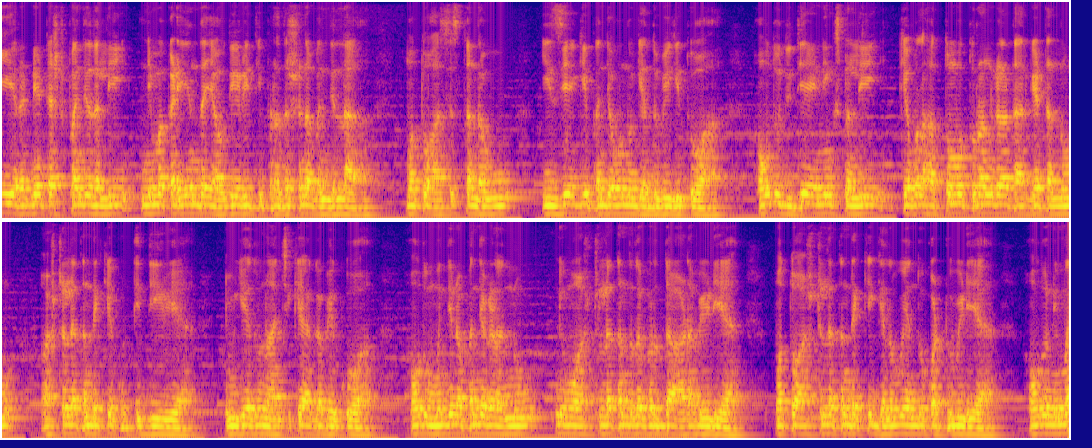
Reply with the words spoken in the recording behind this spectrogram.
ಈ ಎರಡನೇ ಟೆಸ್ಟ್ ಪಂದ್ಯದಲ್ಲಿ ನಿಮ್ಮ ಕಡೆಯಿಂದ ಯಾವುದೇ ರೀತಿ ಪ್ರದರ್ಶನ ಬಂದಿಲ್ಲ ಮತ್ತು ಆಸಿಸ್ ತಂಡವು ಈಸಿಯಾಗಿ ಪಂದ್ಯವನ್ನು ಗೆದ್ದು ಬೀಗಿತು. ಹೌದು, ದ್ವಿತೀಯ ಇನ್ನಿಂಗ್ಸ್ನಲ್ಲಿ ಕೇವಲ ಹತ್ತೊಂಬತ್ತು ರನ್ಗಳ ಟಾರ್ಗೆಟ್ ಅನ್ನು ಆಸ್ಟ್ರೇಲಿಯಾ ತಂಡಕ್ಕೆ ಕೊಟ್ಟಿದ್ದೀರಿ. ನಿಮಗೆ ಅದು ನಾಚಿಕೆ ಆಗಬೇಕು. ಹೌದು, ಮುಂದಿನ ಪಂದ್ಯಗಳನ್ನು ನೀವು ಆಸ್ಟ್ರೇಲಿಯಾ ತಂಡದ ವಿರುದ್ಧ ಆಡಬೇಡಿಯ ಮತ್ತು ಆಸ್ಟ್ರೇಲಿಯಾ ತಂಡಕ್ಕೆ ಗೆಲುವು ಎಂದು ಕೊಟ್ಟು ಬಿಡಿ ಹೌದು, ನಿಮ್ಮ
